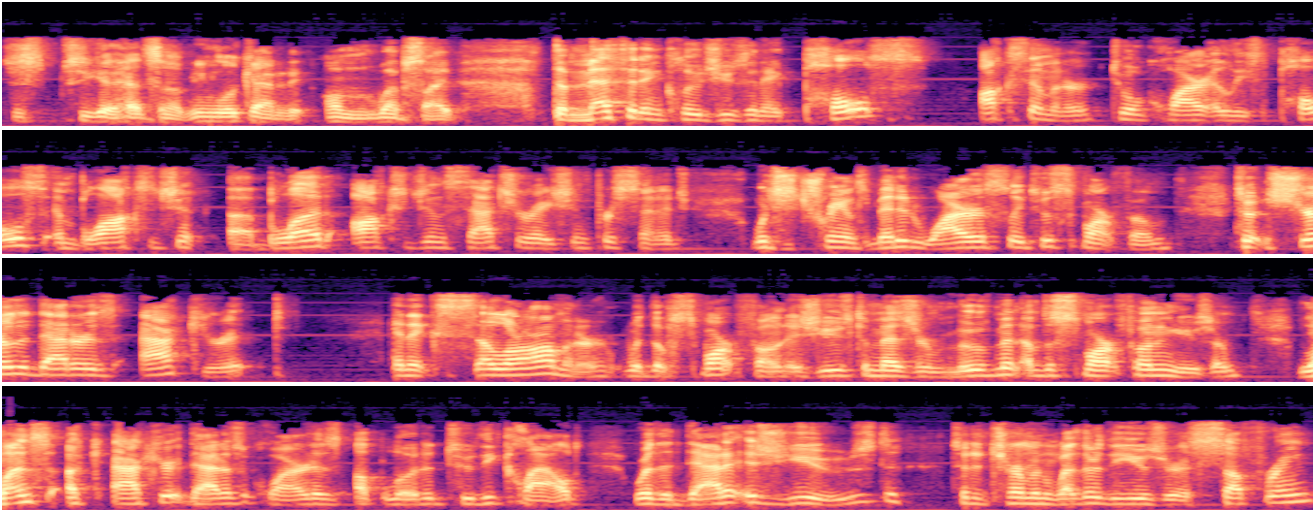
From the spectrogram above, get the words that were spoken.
just so you get a heads up. You can look at it on the website. The method includes using a pulse oximeter to acquire at least pulse and uh, blood oxygen saturation percentage, which is transmitted wirelessly to a smartphone to ensure the data is accurate an accelerometer with the smartphone is used to measure movement of the smartphone user. Once accurate data is acquired, it is uploaded to the cloud, where the data is used to determine whether the user is suffering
